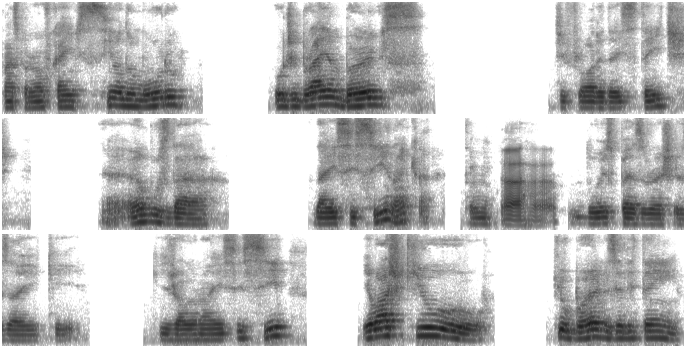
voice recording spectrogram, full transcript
mas para não ficar em cima do muro, o de Brian Burns, de Florida State, é, ambos da, da ACC, né, cara? Então, dois pass rushers aí que, que jogam na ACC. Eu acho que o, que o Burns ele tem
